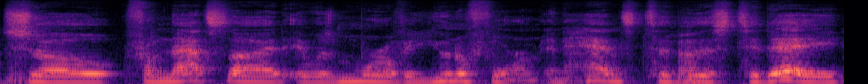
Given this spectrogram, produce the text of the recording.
So from that side, it was more of a uniform, and hence to this today,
